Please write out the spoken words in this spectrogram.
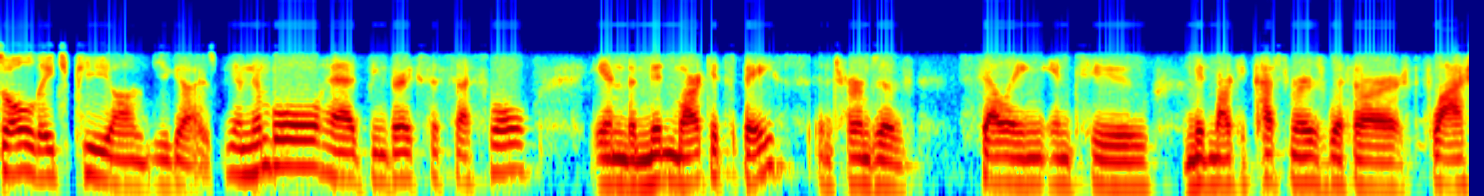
sold HP on you guys? You know, Nimble has been very successful in the mid-market space in terms of selling into mid-market customers with our flash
